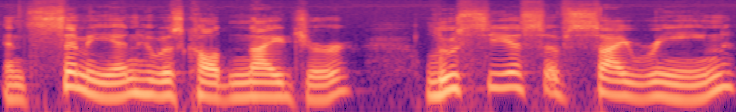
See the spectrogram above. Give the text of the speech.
and Simeon, who was called Niger, Lucius of Cyrene,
